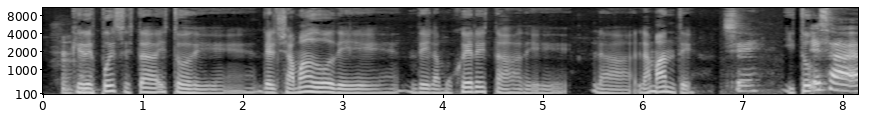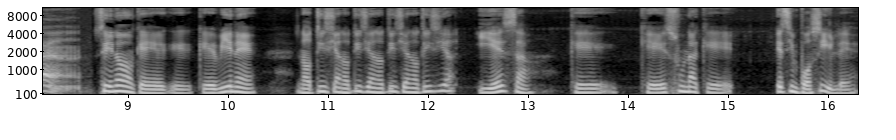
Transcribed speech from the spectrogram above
que después está esto de, del llamado de, de la mujer esta, de la, la amante. Sí. Y todo... Esa. Sí, no, que, que, que viene noticia, noticia, noticia, noticia, y esa que, que es una que es imposible,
